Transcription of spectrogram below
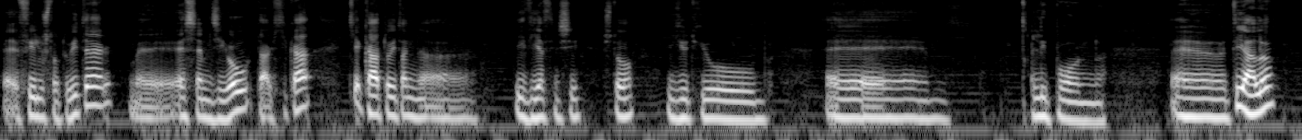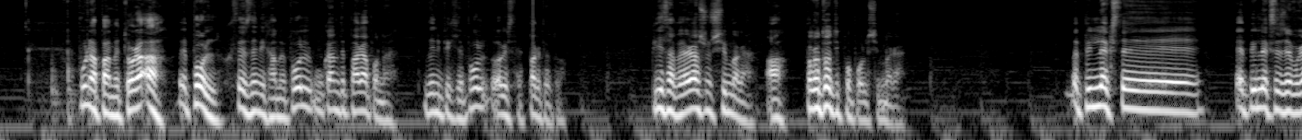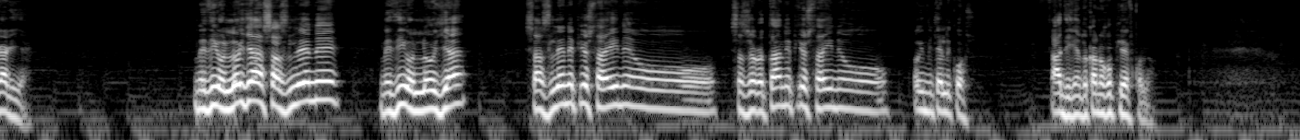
ε φίλους στο Twitter, με SMGO, τα αρχικά, και κάτω ήταν ε, η διεύθυνση στο YouTube. Ε, λοιπόν, ε, τι άλλο; Πού να πάμε τώρα; Α, ε, Πολ. Χθες δεν είχαμε Πολ. Μου κάνετε παράπονα. Δεν υπήρχε Πολ. Ορίστε, πάρτε το. Ποιοι θα περάσουν σήμερα; Α, πρωτότυπο Πολ σήμερα. Επιλέξτε, επιλέξτε ζευγάρια. Με δύο λόγια σας λένε, με δύο λόγια, σας λένε ποιος θα είναι ο... Σας ρωτάνε ποιος θα είναι ο, ο ημιτελικός. Άντε για να το κάνω εγώ πιο εύκολο.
